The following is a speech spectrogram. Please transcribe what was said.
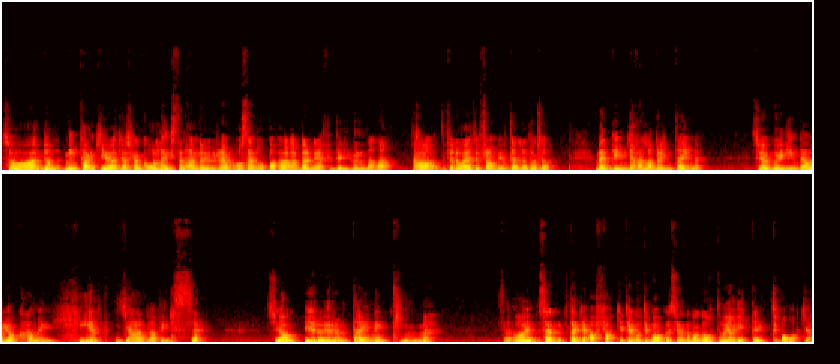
Så då, min tanke är ju att jag ska gå längs den här muren och sen hoppa över ner förbi hundarna. Ja. Så, för då är jag typ framme vid hotellet också. Men det är en jävla labyrint där inne. Så jag går ju in där och jag hamnar ju helt jävla vilse. Så jag yrar ju runt där inne i en timme. Sen, och jag- sen tänker jag, ah, fuck it, jag går tillbaka och ser om de har gått. Och jag hittar ju inte tillbaka.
